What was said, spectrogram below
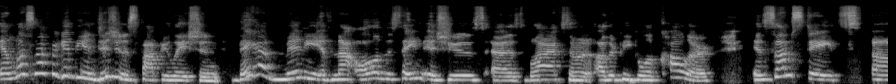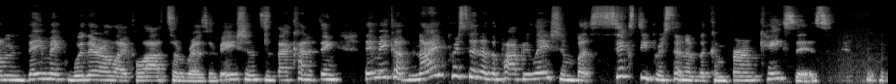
And let's not forget the indigenous population. They have many, if not all, of the same issues as blacks and other people of color. In some states, um, they make where there are like lots of reservations and that kind of thing. They make up nine percent of the population, but sixty percent of the confirmed cases. Mm-hmm.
